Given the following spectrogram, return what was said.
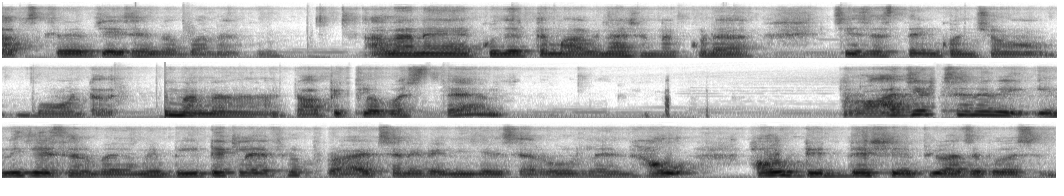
సబ్స్క్రైబ్ చేసేయండి అబ్బా నాకు. అలానే కుదిరితే మా అవినాశం నాకు కూడా చేసేస్తే ఇంకొంచెం బాగుంటది. మన టాపిక్లోకి వస్తే ప్రాజెక్ట్స్ అనేవి ఎన్ని చేశారు భయ మీ బీటెక్ లైఫ్లో ప్రాజెక్ట్స్ అనేవి ఎన్ని చేశారు? And how how did they shape you as a person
